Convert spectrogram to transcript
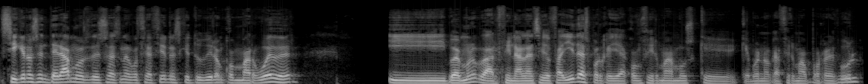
sí que nos enteramos de esas negociaciones que tuvieron con Mark Webber y bueno, al final han sido fallidas porque ya confirmamos que, bueno, que ha firmado por Red Bull,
